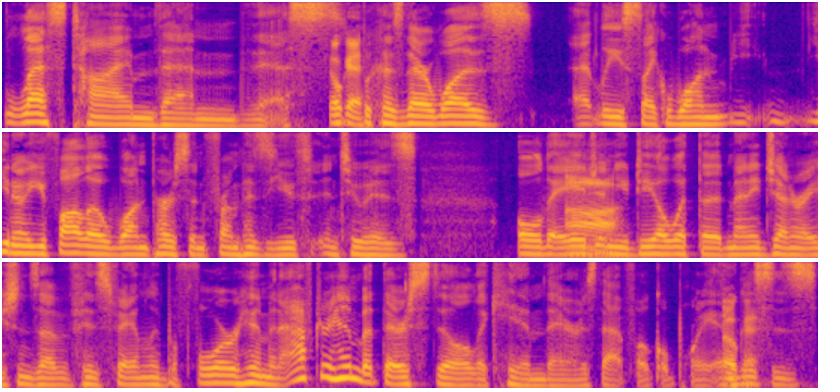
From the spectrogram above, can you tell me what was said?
less time than this. Okay. Because there was at least like one you know, you follow one person from his youth into his old age Ah. and you deal with the many generations of his family before him and after him, but there's still like him there as that focal. And Okay. this is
